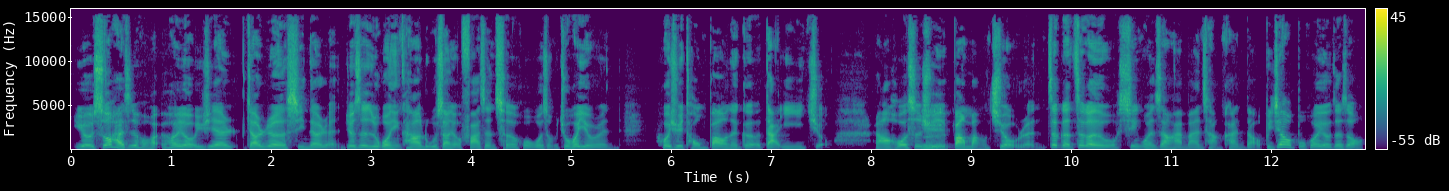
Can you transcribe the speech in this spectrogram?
有时候还是会会有一些比较热心的人，就是如果你看到路上有发生车祸或什么，就会有人会去通报那个打一一九，然后或是去帮忙救人。嗯、这个这个新闻上还蛮常看到，比较不会有这种。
